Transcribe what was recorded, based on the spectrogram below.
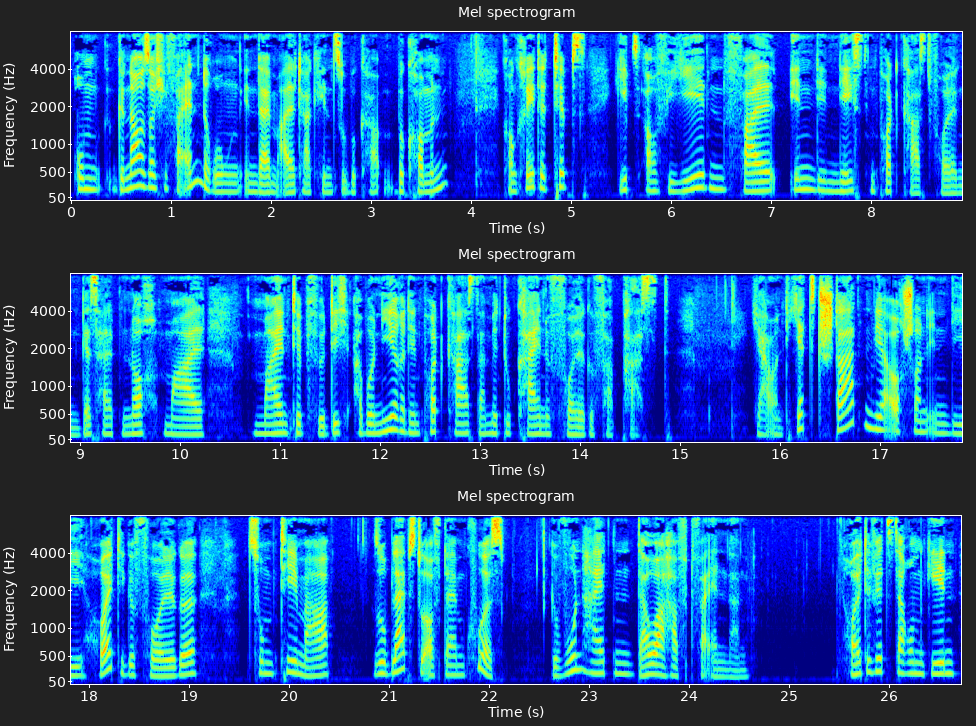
um genau solche Veränderungen in deinem Alltag hinzubekommen. Konkrete Tipps gibt's auf jeden Fall in den nächsten Podcast-Folgen. Deshalb nochmal mein Tipp für dich. Abonniere den Podcast, damit du keine Folge verpasst. Ja, und jetzt starten wir auch schon in die heutige Folge zum Thema so bleibst du auf deinem Kurs. Gewohnheiten dauerhaft verändern. Heute wird es darum gehen,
